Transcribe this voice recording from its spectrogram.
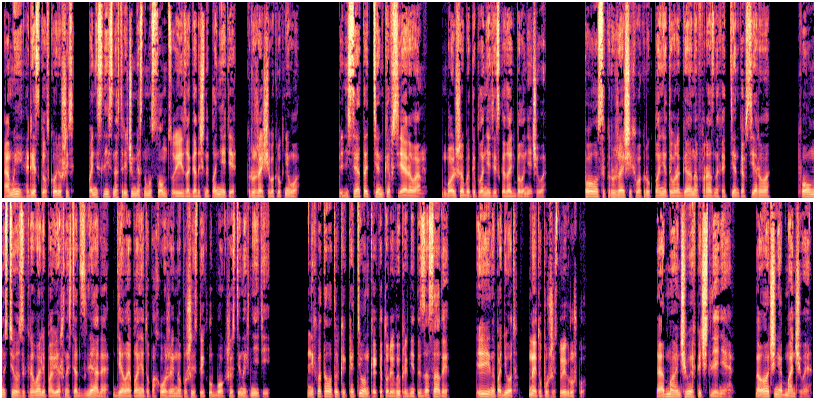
а мы, резко ускорившись, понеслись навстречу местному Солнцу и загадочной планете, кружащей вокруг него. Пятьдесят оттенков серого. Больше об этой планете сказать было нечего. Полосы кружащих вокруг планеты ураганов разных оттенков серого полностью закрывали поверхность от взгляда, делая планету похожей на пушистый клубок шерстяных нитей. Не хватало только котенка, который выпрыгнет из засады и нападет на эту пушистую игрушку. Обманчивое впечатление. Очень обманчивое.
